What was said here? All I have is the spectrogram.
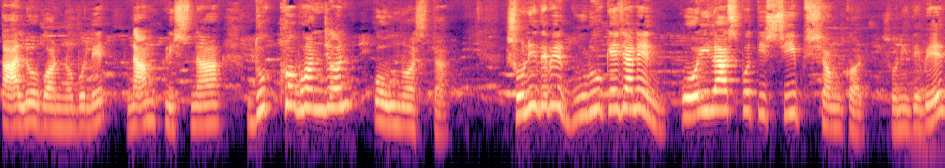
কালো বর্ণ বলে নাম কৃষ্ণা দুঃখভঞ্জন কৌনস্তা শনিদেবের গুরু কে জানেন? কৈলাসপতি শিব শঙ্কর। শনিদেবের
